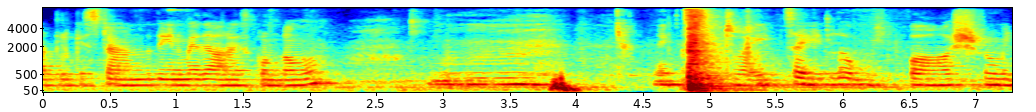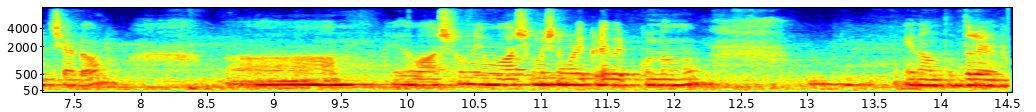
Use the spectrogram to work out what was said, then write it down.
బట్టలకి స్టాండ్ దీని మీద ఆరేసుకుంటాము. నెక్స్ట్ రైట్ సైడ్లో వాష్రూమ్ ఇచ్చాడు. ఇది వాష్రూమ్ నేను వాషింగ్ మిషన్ కూడా ఇక్కడే పెట్టుకున్నాము. ఇది అంత వద్దులేండి.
